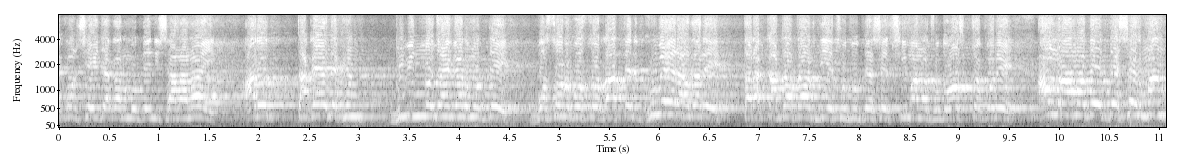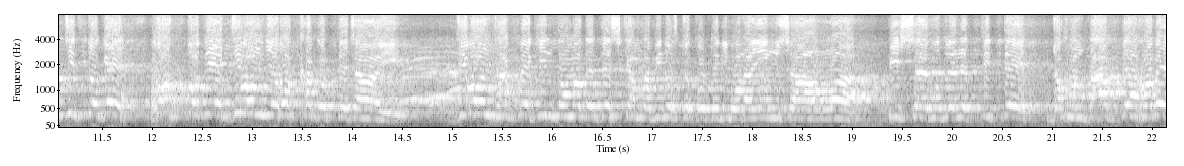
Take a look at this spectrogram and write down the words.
এখন সেই জায়গার মধ্যে নিশানা নাই। আরও তাকায়া দেখেন, বিভিন্ন জায়গার মধ্যে বছর বছর রাতের ঘুমের আধারে তারা কাটাতার দিয়ে শুধু দেশের সীমানা শুধু নষ্ট করে, আমরা আমাদের দেশের মানচিত্রকে রক্ত দিয়ে, জীবন দিয়ে রক্ষা করতে চাই। জীবন থাকবে, কিন্তু আমাদের দেশকে আমরা বিনষ্ট করতে দিব না ইনশা আল্লাহ পীর সাহেবুদের নেতৃত্বে যখন ডাক দেওয়া হবে,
